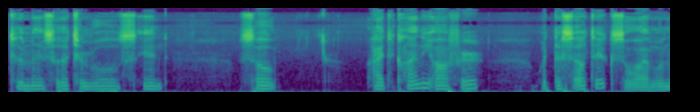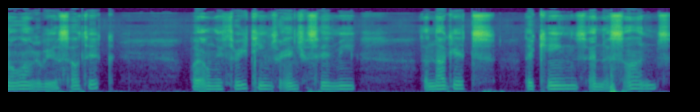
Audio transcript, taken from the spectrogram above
to the Minnesota Timberwolves, and so I declined the offer with the Celtics, so I will no longer be a Celtic. But only three teams are interested in me: the Nuggets, the Kings, and the Suns.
